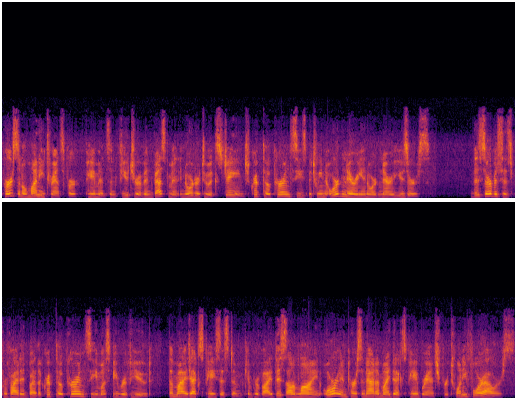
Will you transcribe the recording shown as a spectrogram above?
personal money transfer, payments and future of investment in order to exchange cryptocurrencies between ordinary and ordinary users. The services provided by the cryptocurrency must be reviewed. The MyDex Pay system can provide this online or in person at a MyDex Pay branch for 24 hours.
